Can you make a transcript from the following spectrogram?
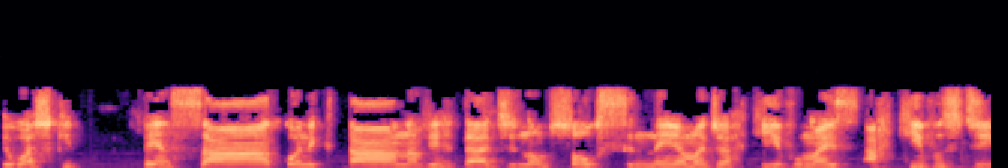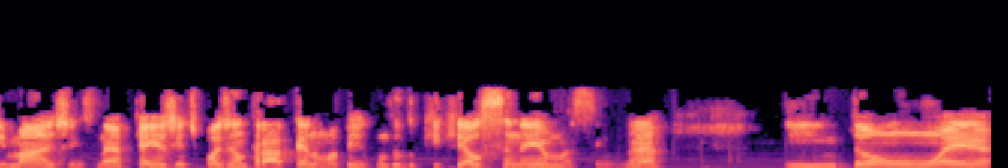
eu acho que pensar, conectar, na verdade, não só o cinema de arquivo, mas arquivos de imagens, né? Porque aí a gente pode entrar até numa pergunta do que, que é o cinema, assim, né? então, é,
